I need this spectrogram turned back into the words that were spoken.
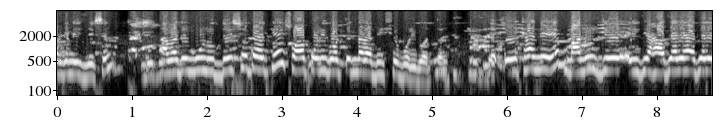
অর্গানাইজেশন আমাদের মূল উদ্দেশ্য থাকে স্বপরিবর্তন দ্বারা বিশ্ব পরিবর্তন। এখানে মানুষ যে, এই যে হাজারে হাজারে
